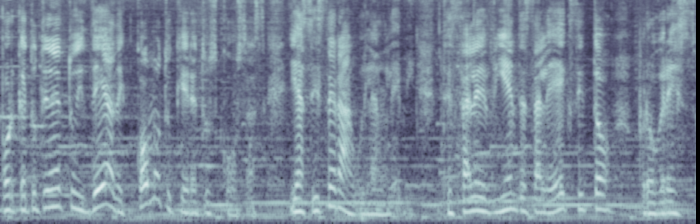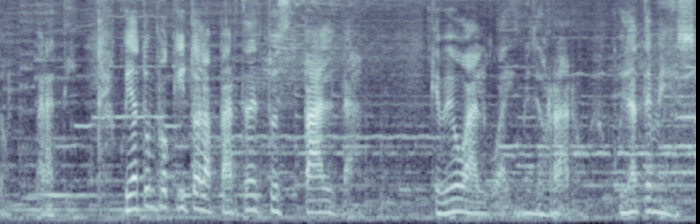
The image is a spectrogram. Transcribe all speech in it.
porque tú tienes tu idea de cómo tú quieres tus cosas. Y así será, William Levy. Te sale bien, te sale éxito, progreso para ti. Cuídate un poquito la parte de tu espalda, que veo algo ahí medio raro. Cuídateme eso.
